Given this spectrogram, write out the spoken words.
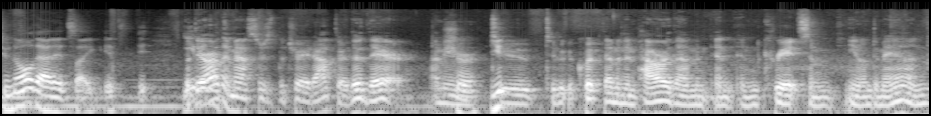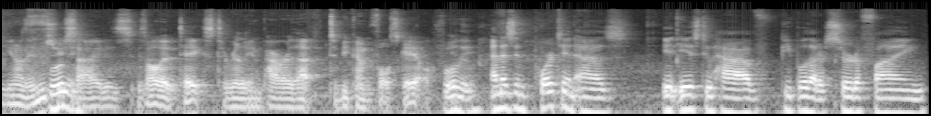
to know that it's like it's. It, But there are the masters of the trade out there. They're there. I mean, Sure. to to equip them and empower them and, and, and create some you know demand. You know, the industry Fully. side is, is all that it takes to really empower that to become full scale. fully and as important as it is to have people that are certifying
